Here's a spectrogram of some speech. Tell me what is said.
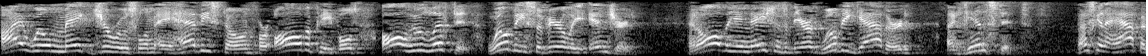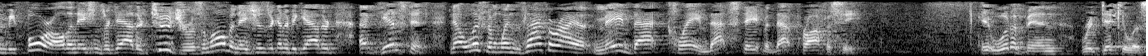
I will make Jerusalem a heavy stone for all the peoples. All who lift it will be severely injured. And all the nations of the earth will be gathered against it. That's going to happen before all the nations are gathered to Jerusalem. All the nations are going to be gathered against it. Now listen, when Zechariah made that claim, that statement, that prophecy, it would have been ridiculous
